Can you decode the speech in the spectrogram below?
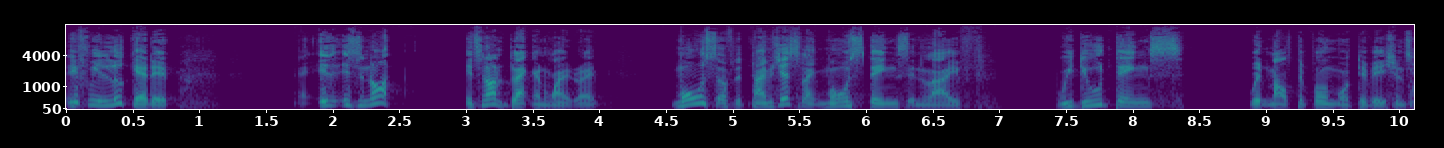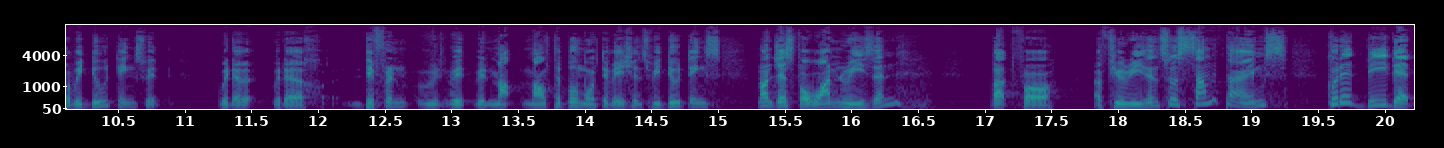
If we look at it, it it's not it's not black and white, right? Most of the time, just like most things in life, we do things with multiple motivations, or we do things with with a with a different with, with multiple motivations. We do things not just for one reason, but for a few reasons. So sometimes could it be that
